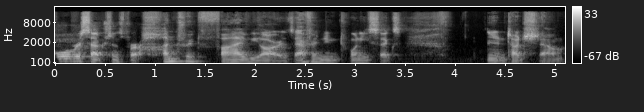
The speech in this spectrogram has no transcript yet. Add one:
Four receptions for 105 yards, averaging 26 in a touchdown.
